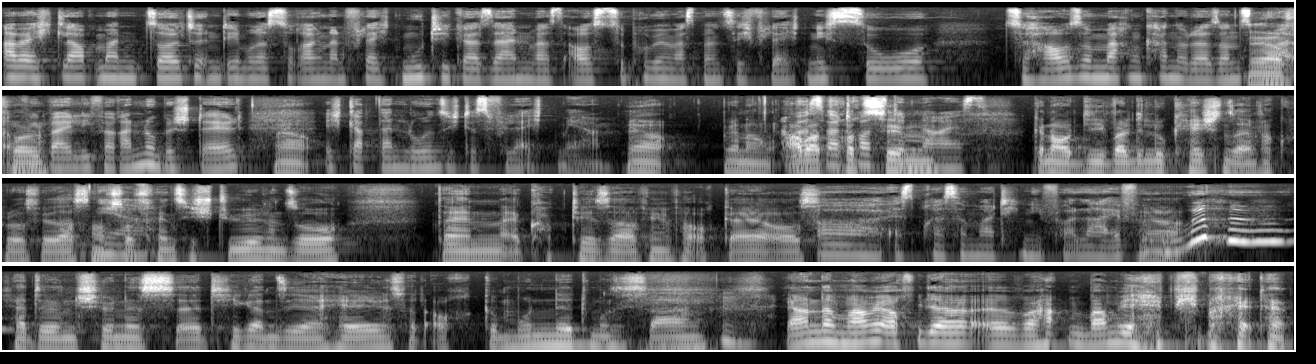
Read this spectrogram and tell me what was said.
aber ich glaube, man sollte in dem Restaurant dann vielleicht mutiger sein, was auszuprobieren, was man sich vielleicht nicht so zu Hause machen kann oder sonst Ja, mal voll. irgendwie bei Lieferando bestellt. Ja. Ich glaube, dann lohnt sich das vielleicht mehr. Ja, genau. Aber Aber, es trotzdem, trotzdem nice. genau, die, weil die Location ist einfach cool aus. Wir saßen auf so fancy Stühlen und so. Dein äh, Cocktail sah auf jeden Fall auch geil aus. Oh, Espresso Martini for Life. Ja. Ich hatte ein schönes äh, Tegernseer Hell, es hat auch gemundet, muss ich sagen. Hm. Ja, und dann waren wir auch wieder, äh, war- hatten- waren wir happy beide.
